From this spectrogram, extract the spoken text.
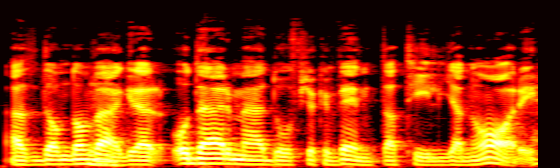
Att de, de vägrar och därmed då försöker vänta till januari.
